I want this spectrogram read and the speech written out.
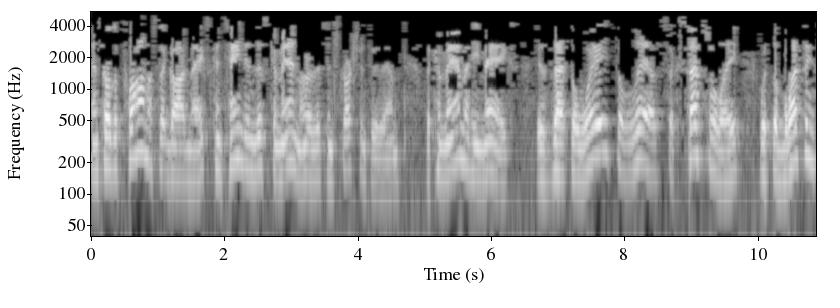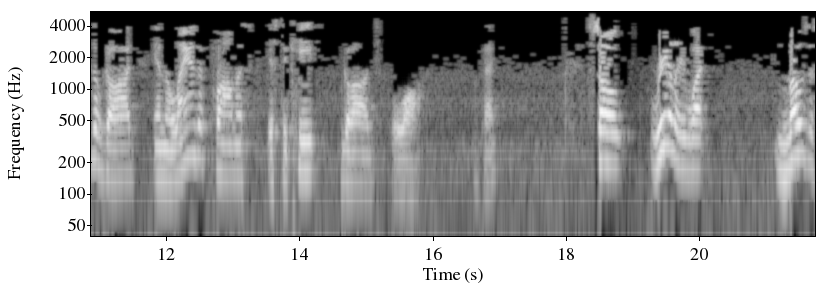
And so the promise that God makes, contained in this commandment or this instruction to them, the commandment He makes is that the way to live successfully with the blessings of God in the land of promise is to keep God's law. Okay? So, really, what Moses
